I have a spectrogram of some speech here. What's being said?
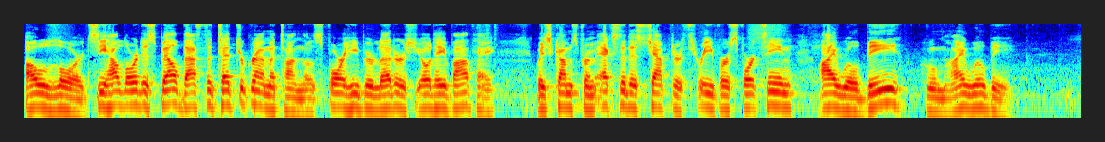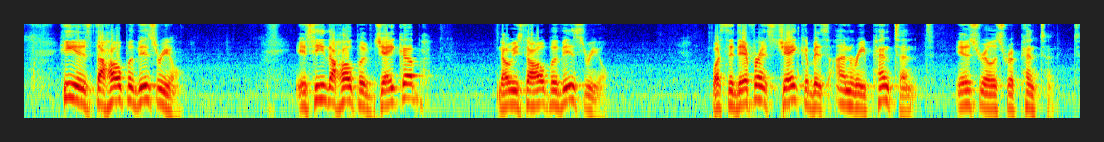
Oh Lord. See how Lord is spelled? That's the tetragrammaton, those four Hebrew letters, Yod He Vav He, which comes from Exodus chapter 3, verse 14. I will be whom I will be. He is the hope of Israel. Is he the hope of Jacob? No, he's the hope of Israel. What's the difference? Jacob is unrepentant, Israel is repentant.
